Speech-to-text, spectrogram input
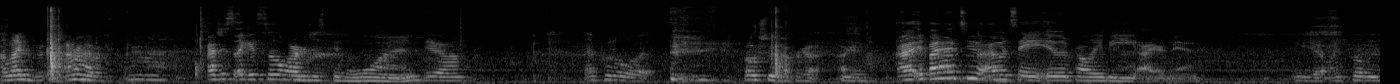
I like. I don't have a. I just like it's so hard to just pick one. Yeah. I put a lot. Oh shoot, I forgot. Okay. I, if I had to, I would say it would probably be Iron Man. Yeah, mine's probably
